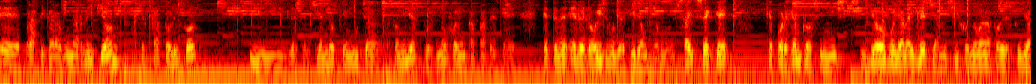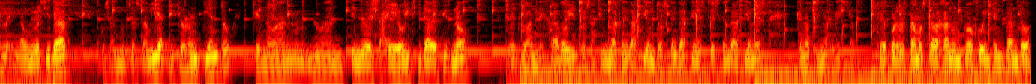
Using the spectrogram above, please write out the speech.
eh, practicar alguna religión, ser católicos, y les entiendo que muchas familias pues no fueron capaces de, tener el heroísmo de decir, aunque sé que, que por ejemplo, si, si yo voy a la iglesia, mis hijos no van a poder estudiar en la universidad, pues hay muchas familias, y yo lo entiendo, que no han, no han tenido esa heroicidad de decir no, entonces lo han dejado y entonces ha sido una generación, dos generaciones, tres generaciones que no tienen religión. Entonces por eso estamos trabajando un poco intentando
